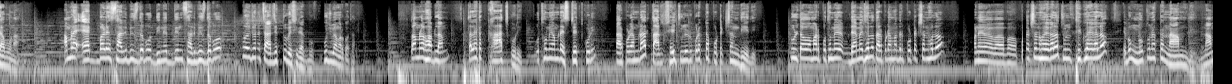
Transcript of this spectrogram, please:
যাব না। আমরা একবারে সার্ভিস দেব, দিনের দিন সার্ভিস দেব, প্রয়োজনে চার্জ একটু বেশি রাখব, বুঝবে আমার কথা? তো আমরা ভাবলাম, তাহলে একটা কাজ করি। প্রথমে আমরা স্ট্রেট করি, তারপরে আমরা তার সেই চুলের উপর একটা প্রোটেকশন দিয়ে দিই। চুলটাও আমার প্রথমে ড্যামেজ হলো, তারপরে আমাদের প্রোটেকশান হলো মানে প্রোটেকশান হয়ে গেল, চুল ঠিক হয়ে গেল, এবং নতুন একটা নাম দিই। নাম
